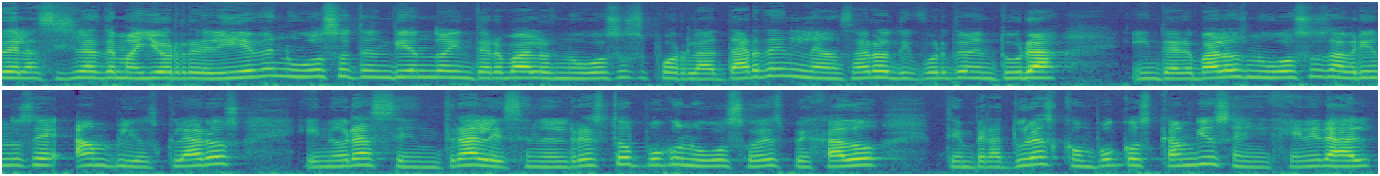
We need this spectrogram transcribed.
De las islas de mayor relieve, nuboso tendiendo a intervalos nubosos por la tarde en Lanzarote y Fuerteventura, intervalos nubosos abriéndose amplios claros en horas centrales. En el resto, poco nuboso despejado, temperaturas con pocos cambios en general,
